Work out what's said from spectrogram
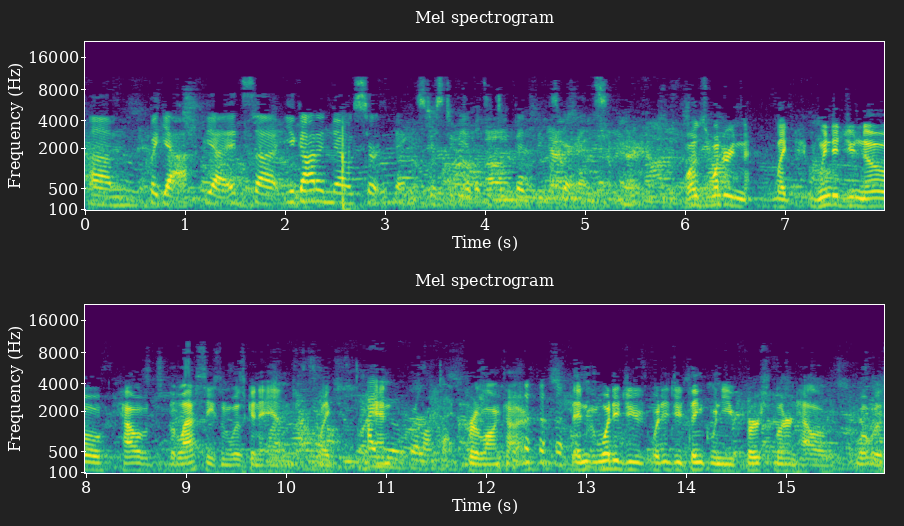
Um, but yeah, yeah, it's uh, you got to know certain things just to be able to deepen the experience. I was wondering, like, when did you know how the last season was going to end? Like, I knew for a long time. for a long time. and what did you what did you think when you first learned how what was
